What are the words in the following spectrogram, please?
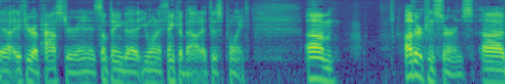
uh, if you're a pastor, and it's something that you want to think about at this point. Um, other concerns. Uh,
